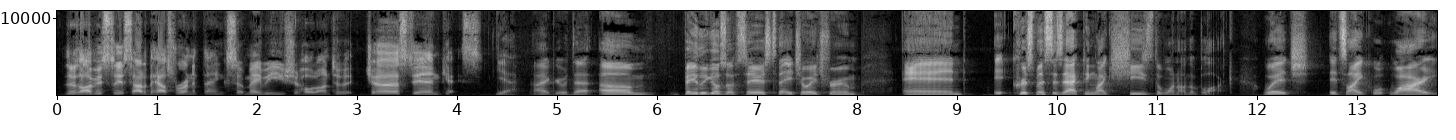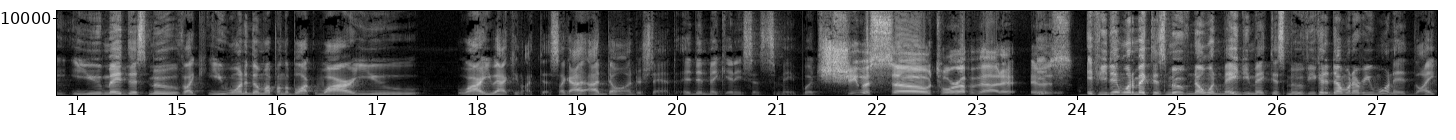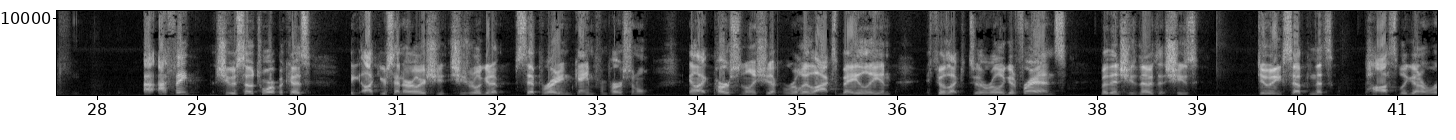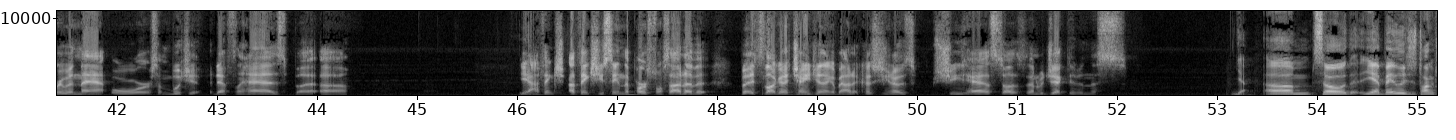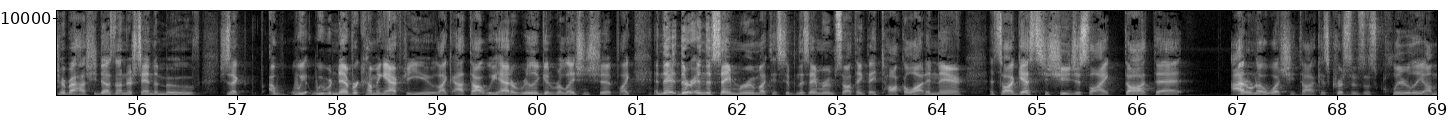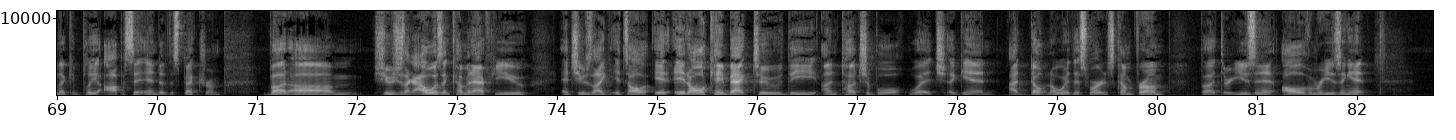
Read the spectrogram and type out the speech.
there's obviously a side of the house running things. So maybe you should hold on to it just in case. Yeah, I agree with that. Um, Bayleigh goes upstairs to the HOH room, and it, Christmas is acting like she's the one on the block. Which it's like, why you made this move? Like you wanted them up on the block. Why are you? Why are you acting like this? Like I, I don't understand. It didn't make any sense to me. but She was so tore up about it. It was. if you didn't want to make this move, no one made you make this move. You could have done whatever you wanted. Like I, I think she was so tore up because, like you were saying earlier, she, she's really good at separating game from personal. And like personally, she like really likes Bayleigh, and it feels like they're really good friends. But then she knows that she's doing something that's possibly going to ruin that, or something which it definitely has. But uh, yeah, I think I think she's seen the personal side of it, but it's not going to change anything about it because she knows she has an objective in this. Yeah. Um. So th- yeah, Bayleigh's just talking to her about how she doesn't understand the move. She's like, "We we were never coming after you. Like I thought we had a really good relationship. Like, and they they're in the same room. Like they sit in the same room. So I think they talk a lot in there. And so I guess she just like thought that I don't know what she thought because Christmas was clearly on the complete opposite end of the spectrum. But um, she was just like, I wasn't coming after you. And she was like, it's all it, it all came back to the untouchable, which again, I don't know where this word has come from, but they're using it. All of them are using it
